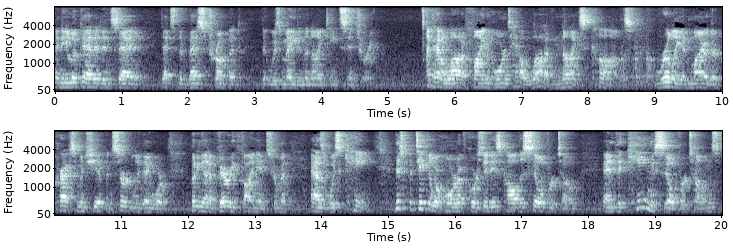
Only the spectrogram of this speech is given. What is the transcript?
and he looked at it and said, that's the best trumpet that was made in the 19th century. I've had a lot of fine horns, had a lot of nice Conns. Really admire their craftsmanship, and certainly they were putting out a very fine instrument, as was King. This particular horn, of course, it is called the Silvertone, and the King Silvertones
